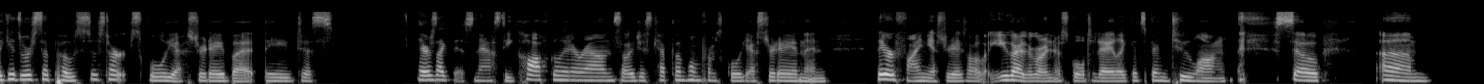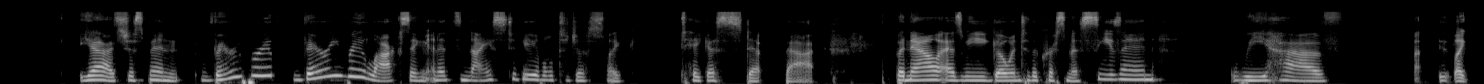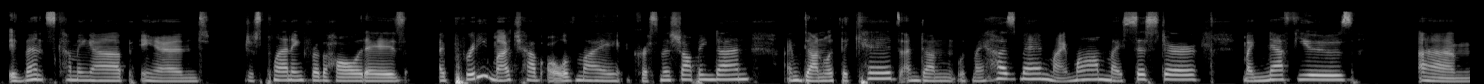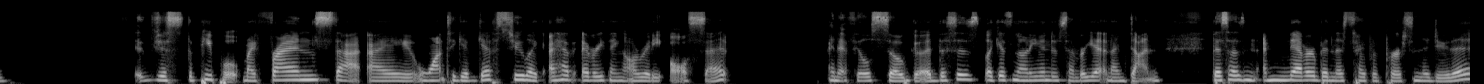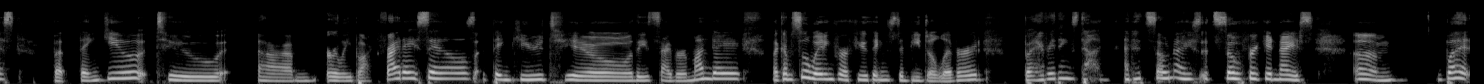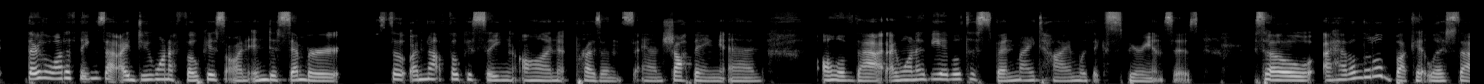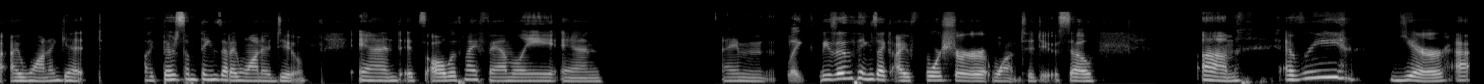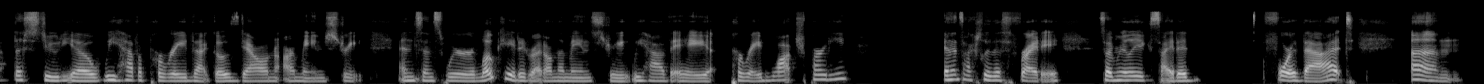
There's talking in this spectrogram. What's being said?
the kids were supposed to start school yesterday, but they just there's like this nasty cough going around. So I just kept them home from school yesterday and then they were fine yesterday. So I was like, you guys are going to school today. Like it's been too long. so um yeah, it's just been very very relaxing and it's nice to be able to just like take a step back. But now as we go into the Christmas season, we have uh, like events coming up and just planning for the holidays. I pretty much have all of my Christmas shopping done. I'm done with the kids. I'm done with my husband, my mom, my sister, my nephews, um just the people, my friends that I want to give gifts to. Like I have everything already all set and it feels so good. This is like it's not even December yet and I'm done. This has I've never been this type of person to do this, but thank you to um early Black Friday sales. Thank you to the Cyber Monday. Like I'm still waiting for a few things to be delivered, but everything's done and it's so nice. It's so freaking nice. Um but there's a lot of things that I do want to focus on in December. So I'm not focusing on presents and shopping and all of that. I want to be able to spend my time with experiences. So I have a little bucket list that I want to get like there's some things that I want to do and it's all with my family and I'm like these are the things like I for sure want to do. So um every year at the studio we have a parade that goes down our main street and since we're located right on the main street we have a parade watch party and it's actually this Friday. So I'm really excited for that. Um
